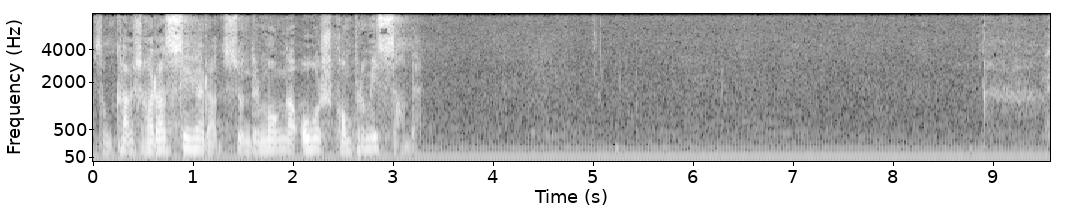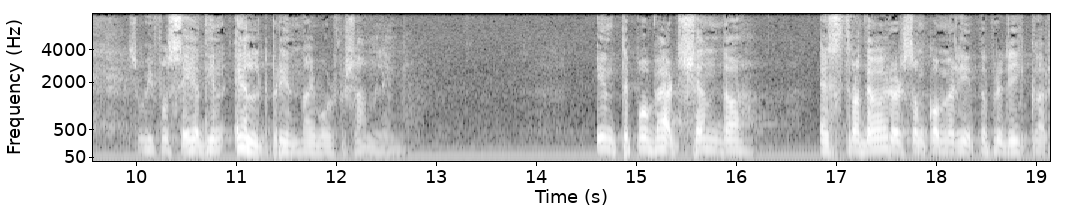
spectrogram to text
Som kanske har raserats under många års kompromissande. Så vi får se din eld brinna i vår församling. Inte på världskända estradörer som kommer hit och predikar.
